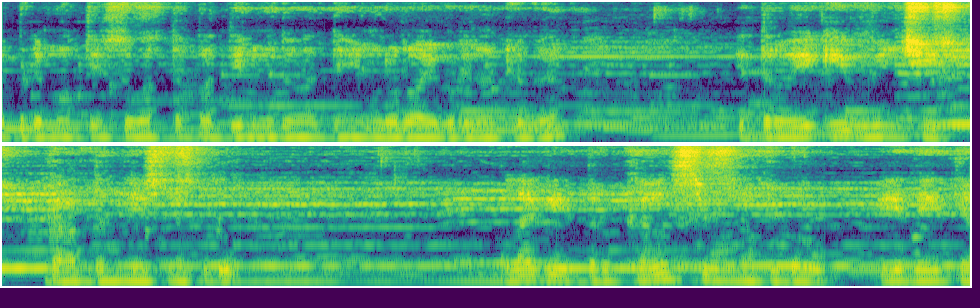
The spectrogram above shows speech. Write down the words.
ఇప్పుడు మొత్తం సువార్త పద్దెనిమిదవ అధ్యాయంలో రాయబడినట్లుగా ఇద్దరు ఏకీభవించి ప్రార్థన చేసినప్పుడు అలాగే ఇద్దరు కలిసి ఉన్నప్పుడు ఏదైతే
